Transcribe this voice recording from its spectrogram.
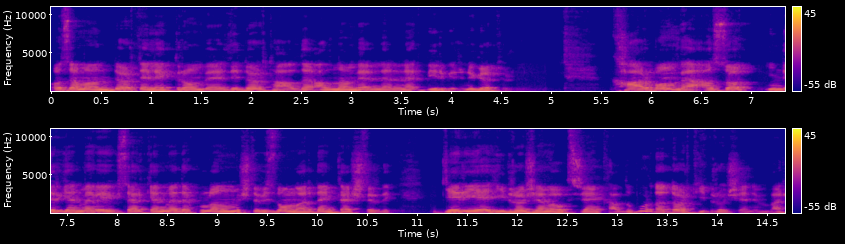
O zaman 4 elektron verdi, 4 aldı. Alınan verilenler birbirini götürdü. Karbon ve azot indirgenme ve yükseltgenmede kullanılmıştı. Biz de onları denkleştirdik. Geriye hidrojen ve oksijen kaldı. Burada 4 hidrojenim var.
